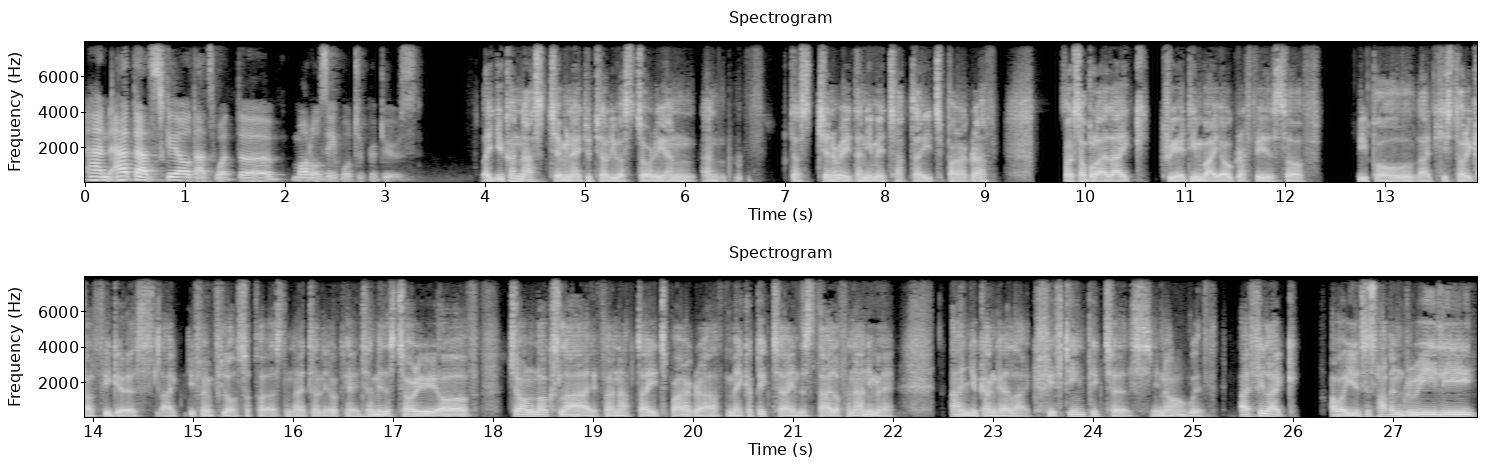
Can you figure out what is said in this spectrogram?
And at that scale, that's what the model is able to produce. Like you can ask Gemini to tell you a story and, and just generate an image after each paragraph. For example, I like creating biographies of people like historical figures, like different philosophers. And I tell you, okay, tell me the story of John Locke's life. And after each paragraph, make a picture in the style of an anime. And you can get like 15 pictures, you know, with, I feel like our users haven't really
